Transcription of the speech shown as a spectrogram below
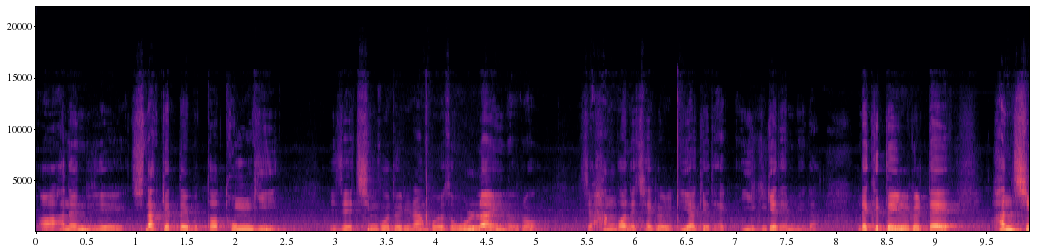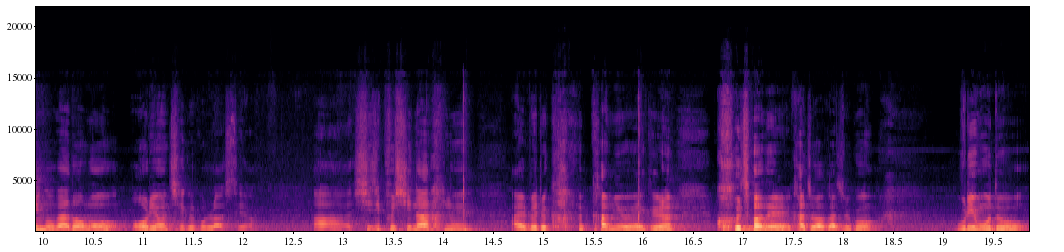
어, 하는 이제 신학교 때부터 동기 이제 친구들이랑 모여서 온라인으로 이제 한 권의 책을 이야기 읽게 됩니다. 근데 그때 읽을 때 한 친구가 너무 어려운 책을 골랐어요. 아, 시지프 신화라는 알베르 카- 카뮤의 그런 고전을 가져와 가지고 우리 모두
